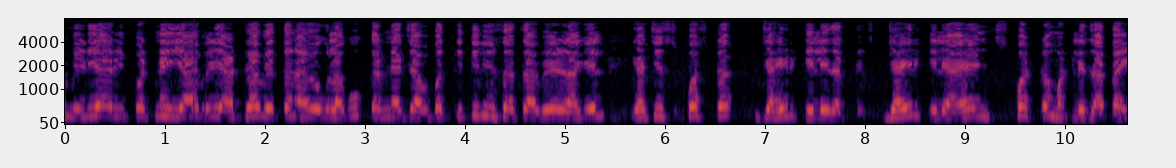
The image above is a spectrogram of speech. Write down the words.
मीडिया रिपोर्टने यावेळी आठव्या वेतन आयोग लागू करण्याच्या बाबत किती दिवसाचा वेळ लागेल याची स्पष्ट जाहीर केले जाते जाहीर केले आहे आणि स्पष्ट म्हटले जात आहे.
